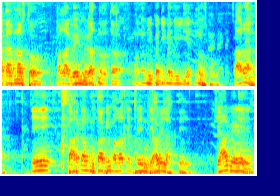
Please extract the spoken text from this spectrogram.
कारणास्तव मला वेळ मिळत नव्हता म्हणून मी कधी कधी येत नव्हतो. कारण ते तारकामुताबी मला ते फ्रेम द्यावे लागते. ज्या वेळेस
